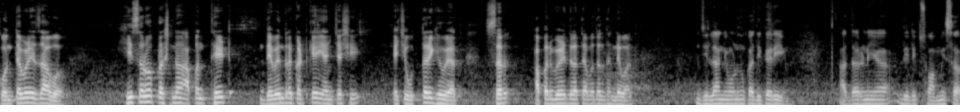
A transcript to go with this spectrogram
कोणत्या वेळी जावं ही सर्व प्रश्न आपण थेट देवेंद्र कटके यांच्याशी याची उत्तरे घेऊयात. सर आपण वेळ दिला त्याबद्दल धन्यवाद. जिल्हा निवडणूक अधिकारी आदरणीय दिलीप स्वामी सर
